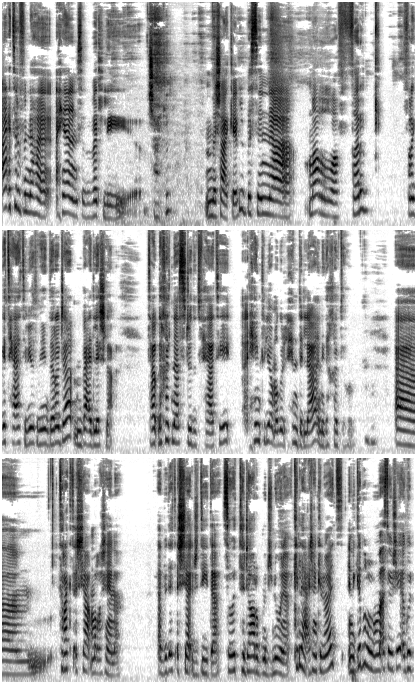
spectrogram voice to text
أعترف إنها أحيانا سببت لي مشاكل. مشاكل بس انه مرة فرق فرقت حياتي 180 درجة من بعد ليش لا؟ دخلت ناس جدد في حياتي الحين كل يوم أقول الحمد لله إني دخلتهم. تركت أشياء مرة شينة. بديت أشياء جديدة سويت تجارب مجنونة. كلها عشان كلمات إني قبل ما أسوي شيء أقول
